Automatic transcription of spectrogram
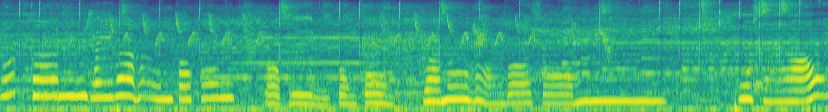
ฮักกันไทยบ้านก็คงบ่พื้นโป่งโป่งว่าน้องบ่สม ผู้สาว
